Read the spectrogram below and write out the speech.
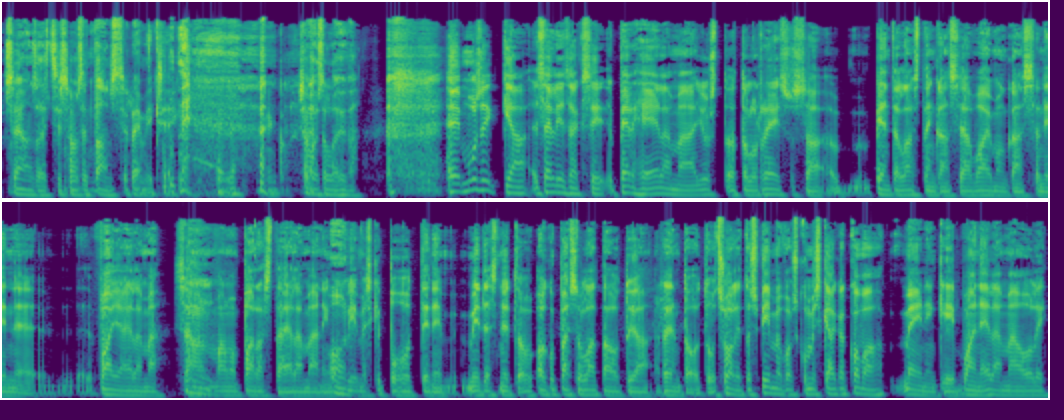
se ansaitsi se on se tanssiremiksi. niin kuin, se voisi olla hyvä. Hei, musiikkia, sen lisäksi perhe-elämää, just oot ollut reissussa pienten lasten kanssa ja vaimon kanssa, niin vaja-elämä, se on Mm. maailman parasta elämää, niin kuin On. viimeiskin puhuttiin, niin mitäs nyt, on- onko päässyt latautua ja rentoutua? Sulla oli tuossa viime vuosi kumminkin aika kova meininki, vain elämä oli,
